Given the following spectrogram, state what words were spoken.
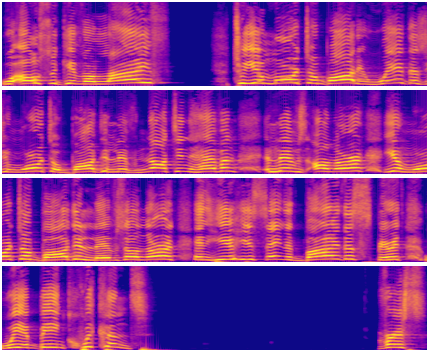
will also give a life to your mortal body. Where does your mortal body live? Not in heaven. It lives on earth. Your mortal body lives on earth. And here he's saying that by the Spirit we are being quickened. Verse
